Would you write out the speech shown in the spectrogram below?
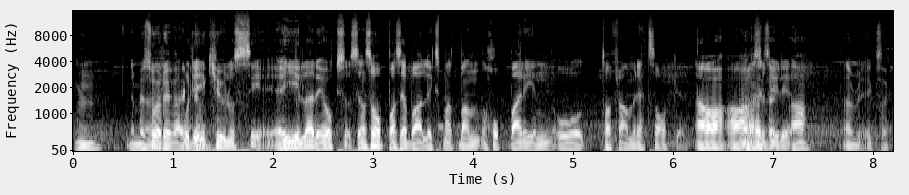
Mm. Ja, men så är det ju Och det är verkligen. kul att se. Jag gillar det också. Sen så hoppas jag bara liksom att man hoppar in och tar fram rätt saker. Ja, ja, Alltså, exakt. det är det. Ja, nej, men exakt.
